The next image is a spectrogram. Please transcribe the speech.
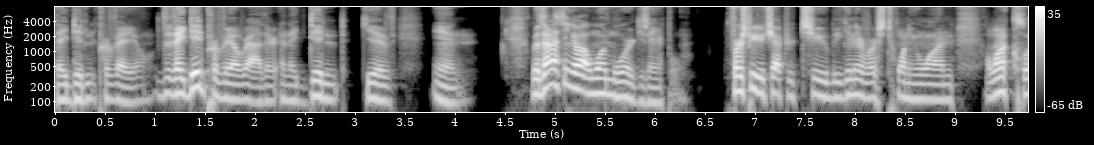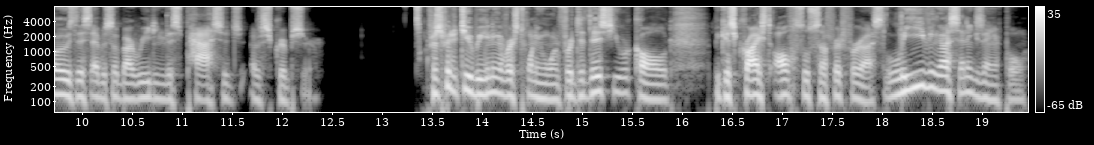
they didn't prevail. They did prevail, rather, and they didn't give in. But then I think about one more example. 1 Peter chapter 2, beginning of verse 21. I want to close this episode by reading this passage of scripture. First Peter 2, beginning of verse 21 For to this you were called, because Christ also suffered for us, leaving us an example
